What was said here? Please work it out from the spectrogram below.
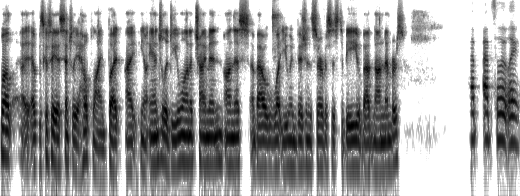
well I, I was going to say essentially a helpline but i you know angela do you want to chime in on this about what you envision services to be about non-members Absolutely.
